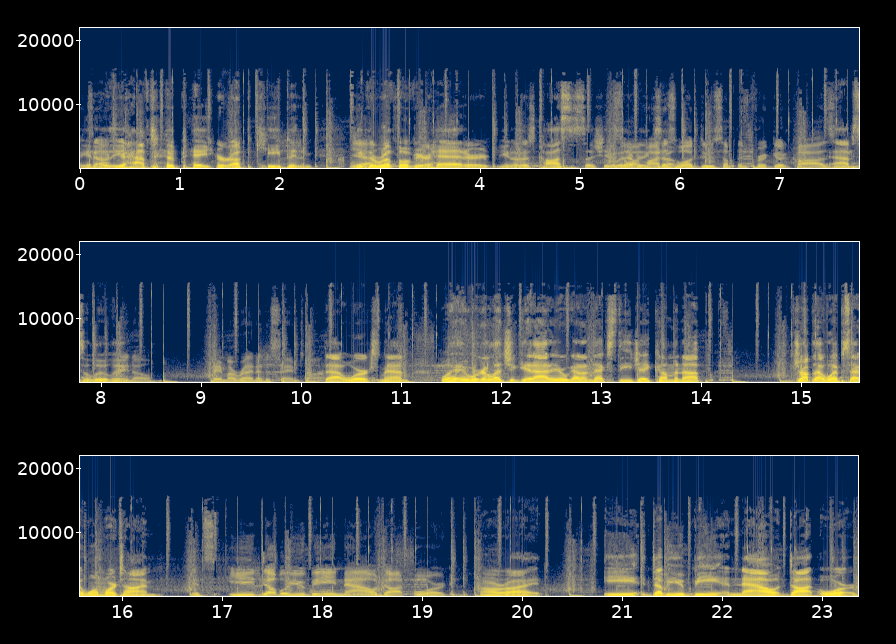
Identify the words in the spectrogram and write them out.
You know, you have to pay your upkeep and keep Yeah. the roof over your head, or you know, there's costs associated with so I might so as well do something for a good cause. and, Absolutely. you know, pay my rent at the same time. that works, man. Well, hey, we're gonna let you get out of here. We got our next DJ coming up. Drop that website one more time. it's ewbnow.org. All right. Ewbnow.org.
